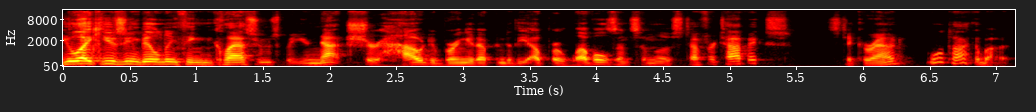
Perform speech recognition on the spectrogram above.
You like using building thinking classrooms, but you're not sure how to bring it up into the upper levels on some of those tougher topics? Stick around, we'll talk about it.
